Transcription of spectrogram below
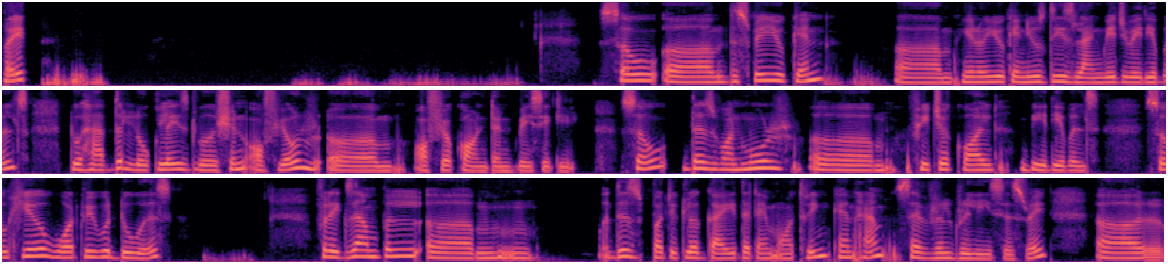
Right. So um, this way you can, um, you know, you can use these language variables to have the localized version of your um, of your content basically. So there's one more um, feature called variables. So here what we would do is, for example, um, this particular guide that I'm authoring can have several releases, right? Uh,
